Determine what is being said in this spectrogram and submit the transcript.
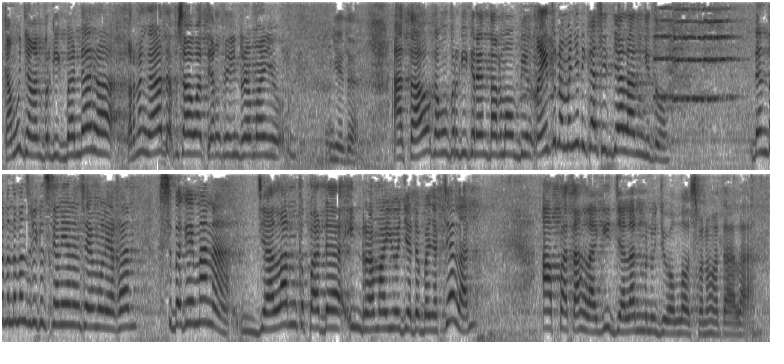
Kamu jangan pergi ke bandara karena nggak ada pesawat yang ke Indramayu gitu. Atau kamu pergi ke rental mobil. Nah, itu namanya dikasih jalan gitu. Dan teman-teman sedikit sekalian yang saya muliakan, sebagaimana jalan kepada Indramayu aja ada banyak jalan, apatah lagi jalan menuju Allah Subhanahu wa taala.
